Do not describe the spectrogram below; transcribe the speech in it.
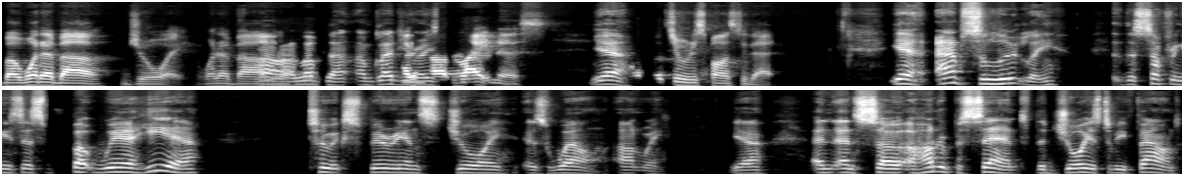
But what about joy? What about? Oh, I love that. I'm glad you raised that. lightness. Yeah. What's your response to that? Yeah, absolutely. The suffering is this, but we're here to experience joy as well, aren't we? Yeah. And and so 100% the joy is to be found.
